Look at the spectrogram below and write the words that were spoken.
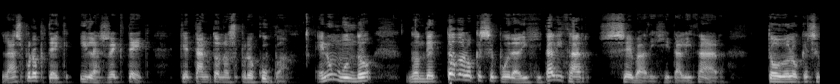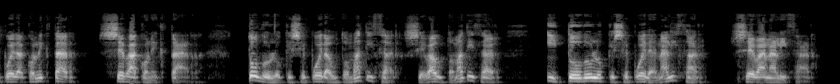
las PropTech y las RecTech, que tanto nos preocupa, en un mundo donde todo lo que se pueda digitalizar se va a digitalizar, todo lo que se pueda conectar se va a conectar, todo lo que se pueda automatizar se va a automatizar y todo lo que se puede analizar se va a analizar.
